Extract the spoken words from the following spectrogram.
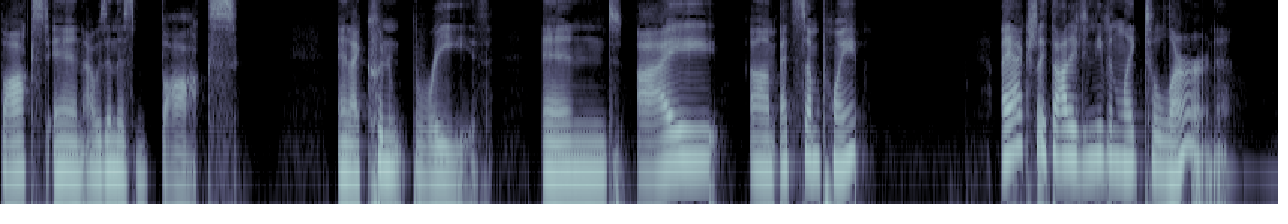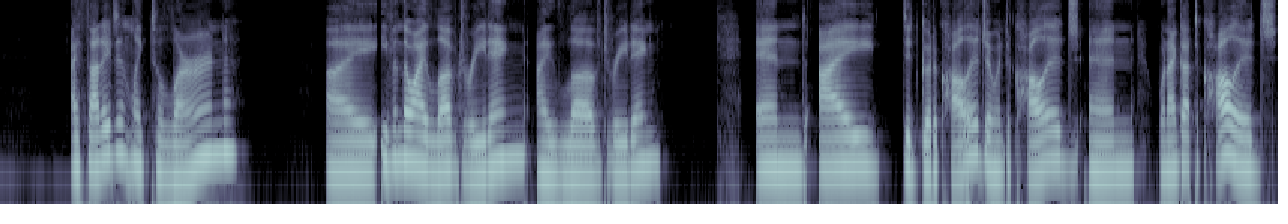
boxed in. I was in this box and I couldn't breathe. And I, um, at some point, I actually thought I didn't even like to learn. I thought I didn't like to learn. I, even though I loved reading, I loved reading. And I did go to college. I went to college. And when I got to college,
